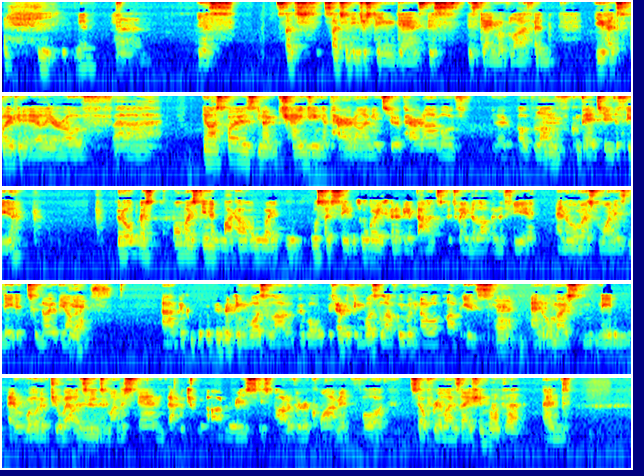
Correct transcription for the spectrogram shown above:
yeah. Um, yes, such such an interesting dance. This this game of life, and you had spoken earlier of. Uh, you know, I suppose you know changing a paradigm into a paradigm of you know of love mm. compared to the fear but almost almost in it, like I always also see there's always going to be a balance between the love and the fear. and almost one is needed to know the other. Yes. Uh, because if everything was love, well, if everything was love, we wouldn't know what love is. Yeah. And almost needing a world of duality Mm. to understand that which we are is, is part of the requirement for self realization. Love that. And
